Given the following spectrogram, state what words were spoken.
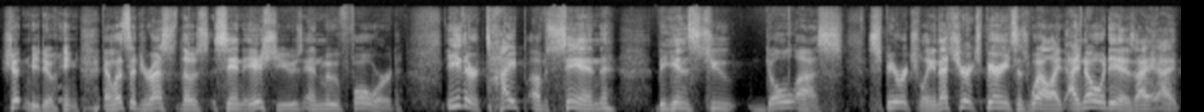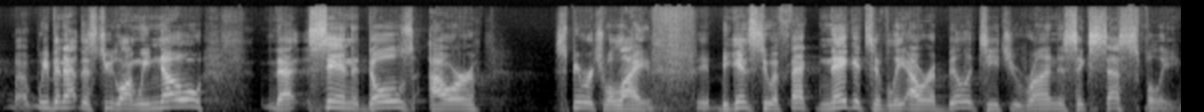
shouldn't be doing? And let's address those sin issues and move forward. Either type of sin begins to dull us spiritually, and that's your experience as well. I, I know it is. I, I, we've been at this too long. We know that sin dulls our spiritual life. It begins to affect negatively our ability to run successfully.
